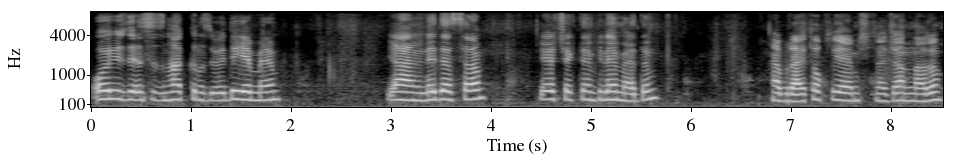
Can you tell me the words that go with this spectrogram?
O yüzden sizin hakkınızı ödeyemem. Yani ne desem gerçekten bilemedim. Ha burayı toplayayım üstüne canlarım.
